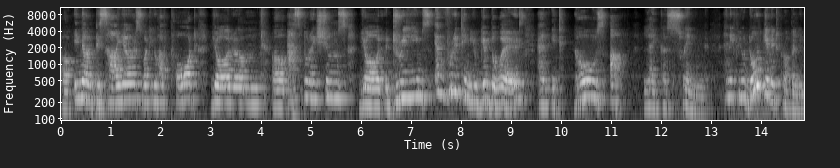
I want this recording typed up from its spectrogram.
uh, inner desires, what you have thought, your um, uh, aspirations, your dreams, everything you give the words, and it goes up like a swing. And if you don't give it properly,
